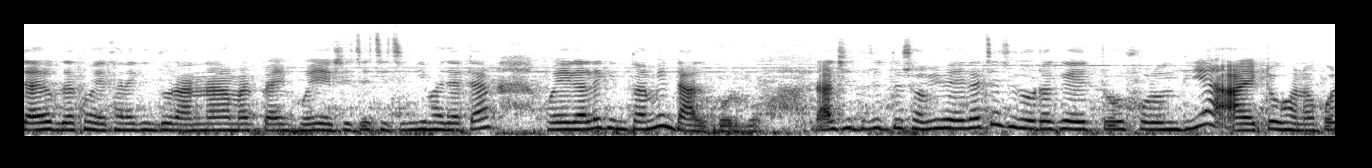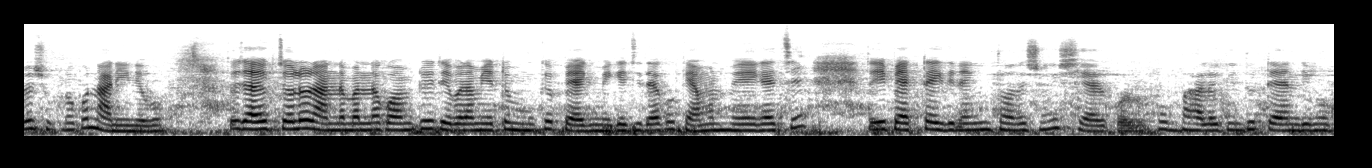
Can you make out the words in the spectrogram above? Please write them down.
যাই হোক, দেখো, এখানে কিন্তু রান্না আমার প্রায় হয়ে এসেছে। চিচিঙ্গি ভাজাটা হয়ে গেলে কিন্তু আমি ডাল করব। ডাল সিদ্ধ সিদ্ধ সবই হয়ে গেছে, শুধু ওটাকে একটু ফোড়ন দিয়ে আর একটু ঘন করে শুকনো করে নাড়িয়ে নেব। তো যাই হোক, চলো রান্না বান্না কমপ্লিট এবার আমি একটু মুখে প্যাক মেখেছি, দেখো কেমন হয়ে গেছে। তো এই প্যাকটা একদিন একদিন তোমাদের সঙ্গে শেয়ার করব। খুব ভালো কিন্তু ট্যান রিমুভ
